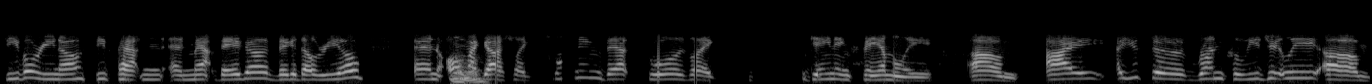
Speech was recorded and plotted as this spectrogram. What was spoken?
Steve Orino, Steve Patton, and Matt Vega, Vega Del Rio. And oh Oh, my gosh, like joining that school is like gaining family. Um, I I used to run collegiately. Um,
